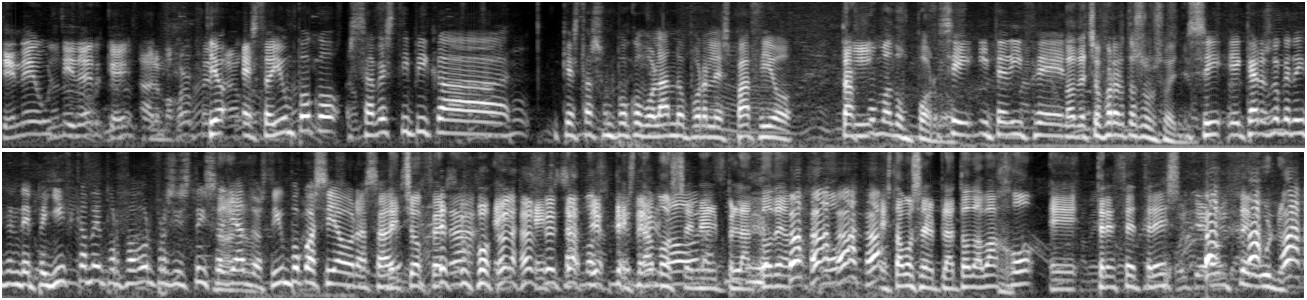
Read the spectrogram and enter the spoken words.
tiene ultider que a lo mejor. Tío, a- estoy un poco. ¿Sabes típica que estás un poco volando por el espacio? Te has y- fumado un porro. Sí, y te dicen. No, de hecho, Ferra, esto es un sueño. Sí, eh, claro, es lo que te dicen de pellizcame, por favor, por si estoy soñando. no. Estoy un poco así ahora, De ¿sabes? hecho, Ferra, eh, estamos, sensación que estamos tengo en el plató de abajo. Estamos en el plató de abajo, eh, 13-3, 11-1.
